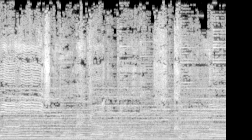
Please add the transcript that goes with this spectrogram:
はその笑顔とこの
